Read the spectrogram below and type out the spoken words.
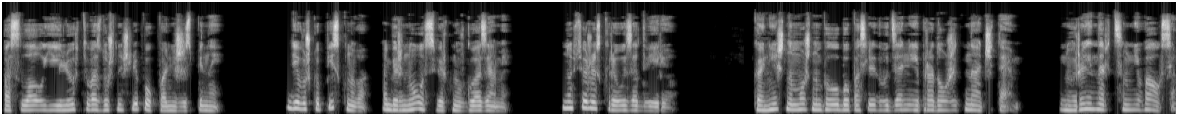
послал ей легкий воздушный шлепок пониже спины. Девушка пискнула, обернулась, сверкнув глазами, но все же скрылась за дверью. Конечно, можно было бы последовать за ней и продолжить начатое, но Рейнард сомневался,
